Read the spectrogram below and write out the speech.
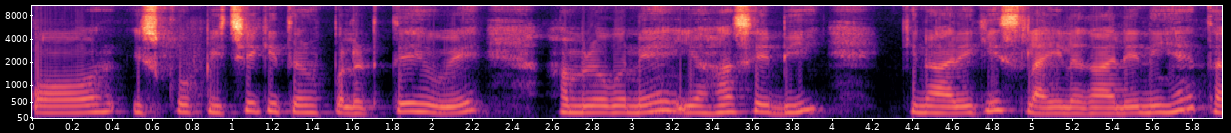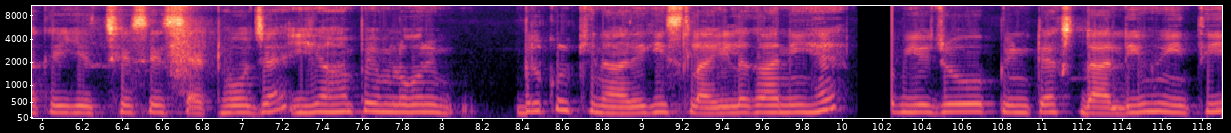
और इसको पीछे की तरफ़ पलटते हुए हम लोगों ने यहाँ से भी किनारे की सिलाई लगा लेनी है ताकि ये अच्छे से सेट हो जाए। यहाँ पे हम लोगों ने बिल्कुल किनारे की सिलाई लगानी है। ये जो पिनटेक्स डाली हुई थी,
